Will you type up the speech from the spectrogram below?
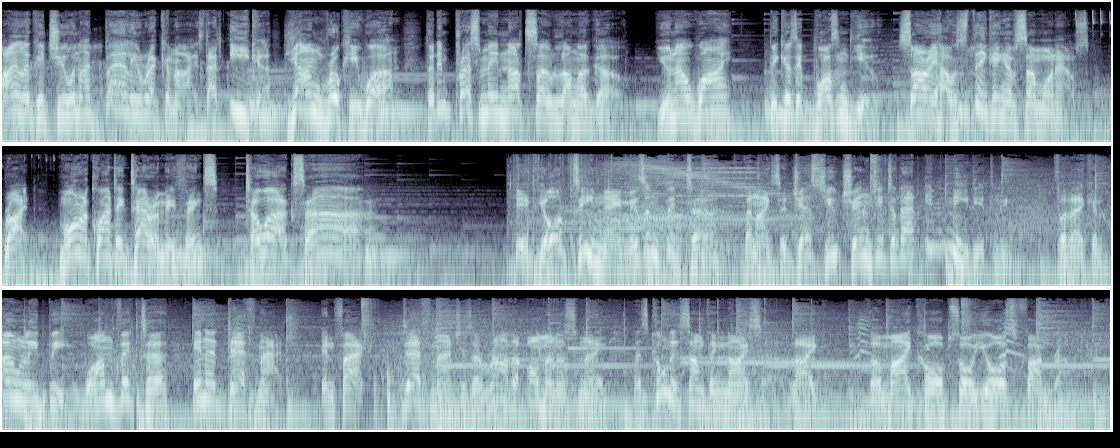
I look at you and I barely recognize that eager, young rookie worm that impressed me not so long ago. You know why? Because it wasn't you. Sorry, I was thinking of someone else. Right, more aquatic terror, methinks. To work, sir! If your team name isn't Victor, then I suggest you change it to that immediately. For there can only be one Victor in a death match. In fact, deathmatch is a rather ominous name. Let's call it something nicer, like the My Corpse or Yours Fun Round.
